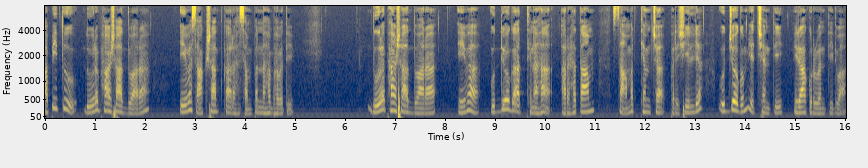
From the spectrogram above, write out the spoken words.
अपि तु दूरभाषाद्वारा एव साक्षात्कारः सम्पन्नः भवति। दूरभाषाद्वारा एव उद्योगार्थिनः अर्हतां सामर्थ्यं च परिशील्य उद्योगं यच्छन्ति निराकुर्वन्ति वा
